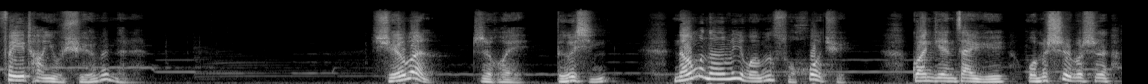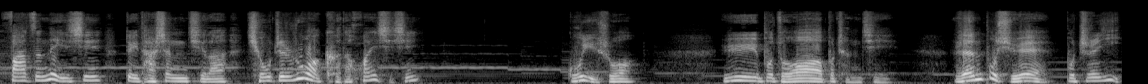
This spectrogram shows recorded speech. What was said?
非常有学问的人。学问、智慧、德行，能不能为我们所获取？关键在于我们是不是发自内心对他升起了求知若渴的欢喜心。古语说：“玉不琢不成器，人不学不知义。”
